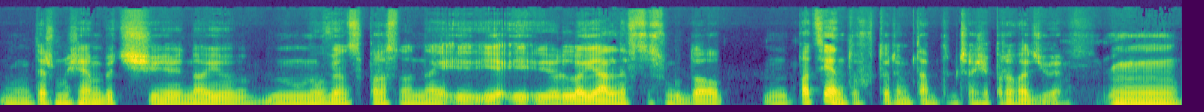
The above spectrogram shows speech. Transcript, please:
Mhm. Też musiałem być, no i mówiąc wprost, no, lojalny w stosunku do pacjentów, w którym tamtym czasie prowadziłem mm,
